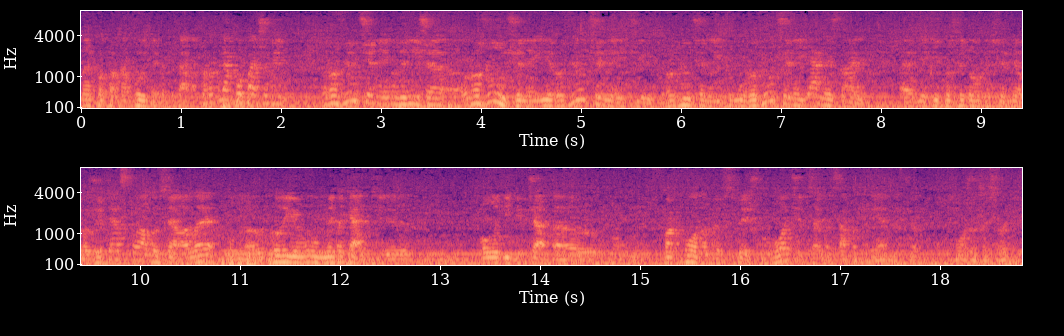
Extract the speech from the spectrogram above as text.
не фотографуйте капітана корабля. По-перше, він розлючений, ну вірніше, розлучений і розлючений, чи розлючений і тому розлучений, я не знаю, е, в якій послідовності в нього життя склалося, але коли йому не хотять молоді дівчата ну, смартфонами в спишку в очі, це не саме приємне, що можете сьогодні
